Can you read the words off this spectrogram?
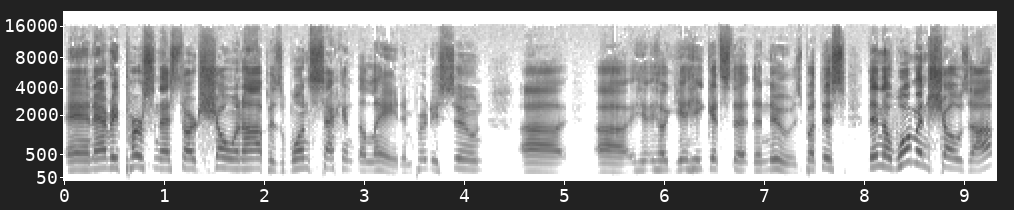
And every person that starts showing up is one second delayed, and pretty soon uh, uh, he, he gets the, the news. But this then the woman shows up.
